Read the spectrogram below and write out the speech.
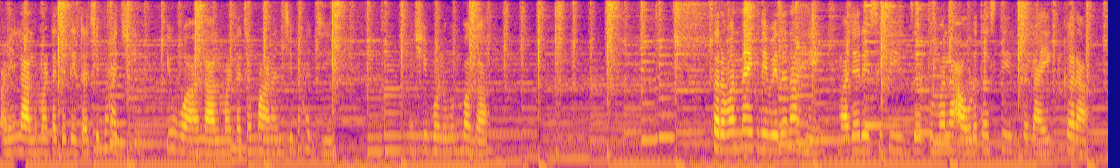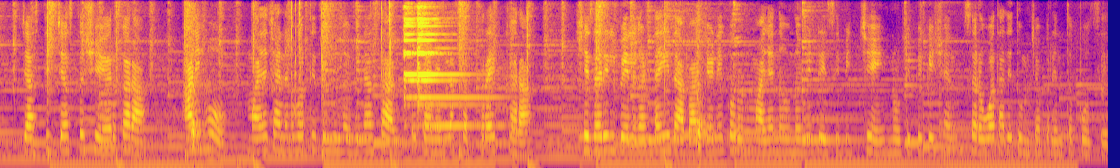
आणि लाल माटाच्या देठाची भाजी किंवा लाल माटाच्या पानांची भाजी अशी बनवून बघा. सर्वांना एक निवेदन आहे माझ्या रेसिपी जर तुम्हाला आवडत असतील तर लाईक करा जास्तीत जास्त शेअर करा. आणि हो माझ्या चॅनलवरती तुम्ही नवीन असाल तर चॅनलला सबस्क्राईब करा. शेजारील बेलघंटाही दाबा जेणेकरून माझ्या नवनवीन रेसिपीचे नोटिफिकेशन सर्वात आधी तुमच्यापर्यंत पोहोचेल.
